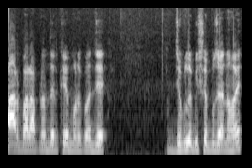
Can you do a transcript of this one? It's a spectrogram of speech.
বারবার আপনাদেরকে মনে করেন যে যেগুলো বিষয় বোঝানো হয়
